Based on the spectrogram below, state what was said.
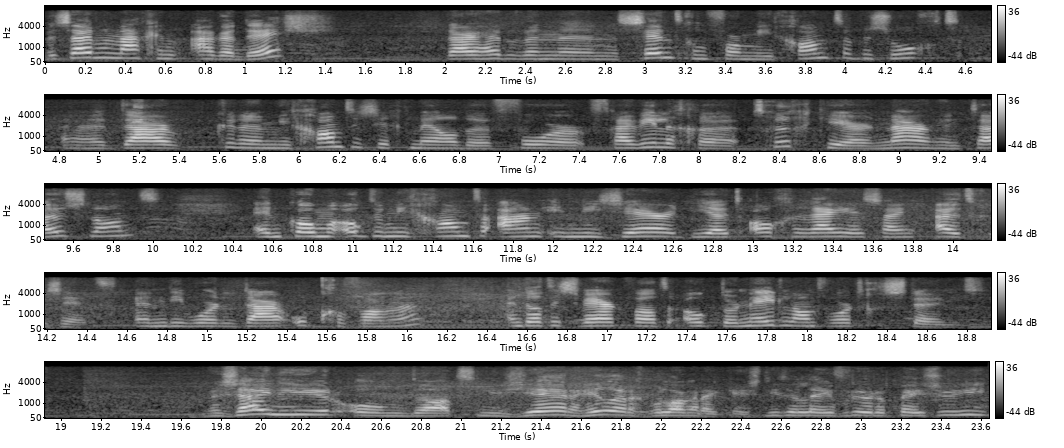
We zijn vandaag in Agadesh. Daar hebben we een centrum voor migranten bezocht. Uh, daar kunnen migranten zich melden voor vrijwillige terugkeer naar hun thuisland. En komen ook de migranten aan in Niger die uit Algerije zijn uitgezet. En die worden daar opgevangen. En dat is werk wat ook door Nederland wordt gesteund. We zijn hier omdat Niger heel erg belangrijk is. Niet alleen voor de Europese Unie,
